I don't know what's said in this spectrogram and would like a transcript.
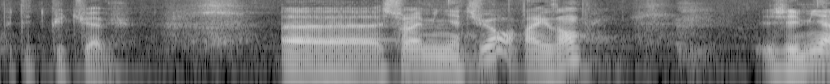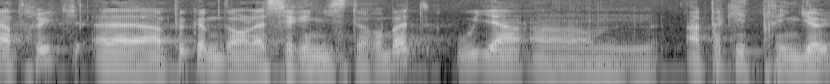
Peut-être que tu as vu. Euh, sur la miniature, par exemple, j'ai mis un truc, un peu comme dans la série Mister Robot, où il y a un, paquet de Pringles.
